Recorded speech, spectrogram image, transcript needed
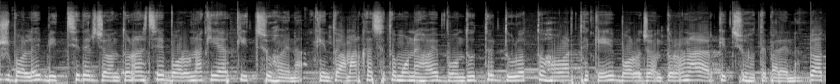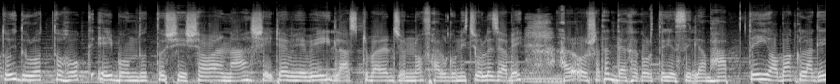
মানুষ বলে, বিচ্ছেদের যন্ত্রণার চেয়ে বড় নাকি আর কিচ্ছু হয় না। কিন্তু আমার কাছে তো মনে হয়, বন্ধুত্বের দূরত্ব হওয়ার থেকে বড় যন্ত্রণার আর কিচ্ছু হতে পারে না। যতই দূরত্ব হোক, এই বন্ধুত্ব শেষ হওয়ার না, সেইটা ভেবেই লাস্ট বারের জন্য ফাল্গুনি চলে যাবে আর ওর সাথে দেখা করতে গেছিলাম। ভাবতেই অবাক লাগে,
